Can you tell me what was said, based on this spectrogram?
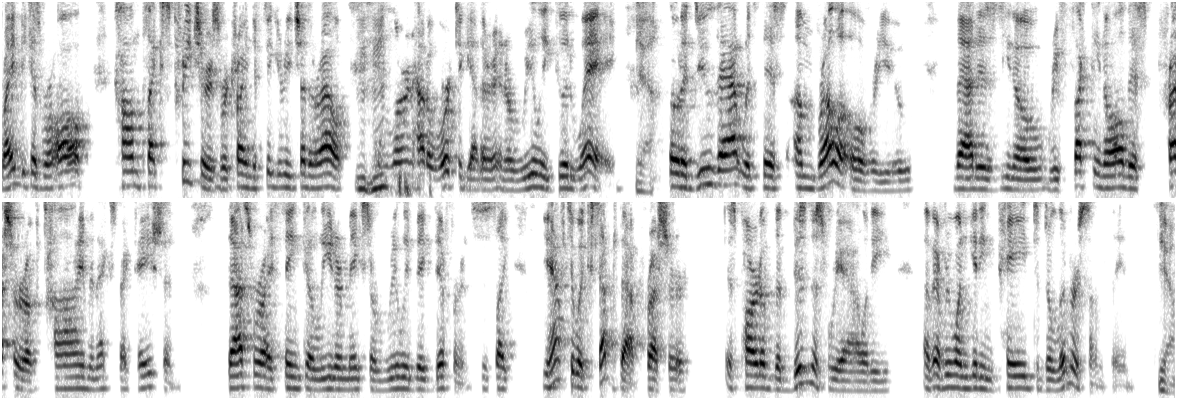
right? Because we're all complex creatures. We're trying to figure each other out mm-hmm. and learn how to work together in a really good way. Yeah. So to do that with this umbrella over you that is, you know, reflecting all this pressure of time and expectation, that's where I think a leader makes a really big difference. It's like you have to accept that pressure as part of the business reality of everyone getting paid to deliver something. Yeah.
